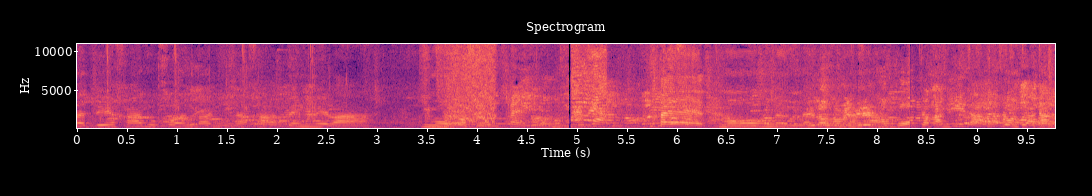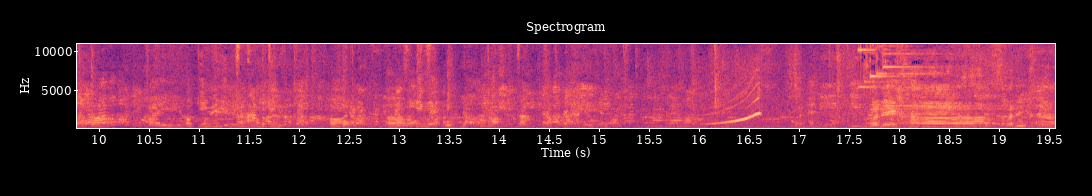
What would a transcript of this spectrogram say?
วัสดีค่ะทุกคนตอนนี้นะคะ เป็นเวลากี่โมงวะเฟรมแปดโมงแปดโมงหนึ่งนาทีเราทำไมไม่ได้ทำวอกกำลังที่จะรวมตัวกันแล้วก็ไปบ็อกกิ้งในที่สถานที่พอเออบ็อกกิ้งเสร็จปุ๊บเดี๋ยวก็จะกลับมาแต่งหน้าเองกันต่อสวัสดีครับสวัสดีครับ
